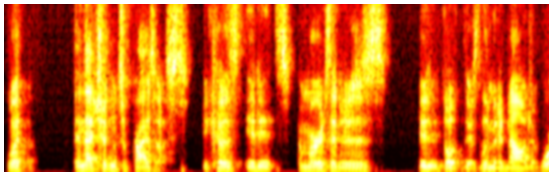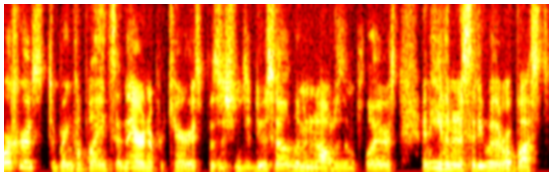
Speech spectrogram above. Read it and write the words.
What and that shouldn't surprise us because it is emerged that it is it is both there's limited knowledge of workers to bring complaints and they are in a precarious position to do so limited knowledge of employers and even in a city with a robust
